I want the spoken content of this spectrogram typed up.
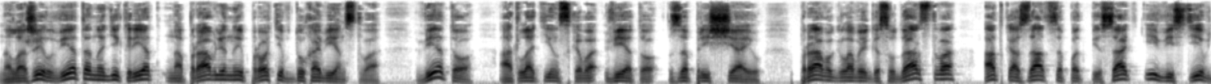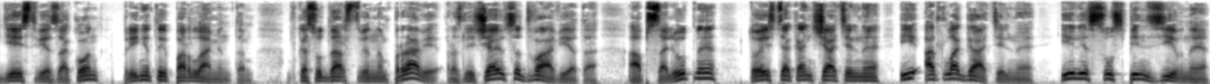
Наложил вето на декрет, направленный против духовенства. Вето, от латинского «вето» – «запрещаю», право главы государства отказаться подписать и ввести в действие закон, принятый парламентом. В государственном праве различаются два вето – абсолютное, то есть окончательное, и отлагательное, или суспензивное,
